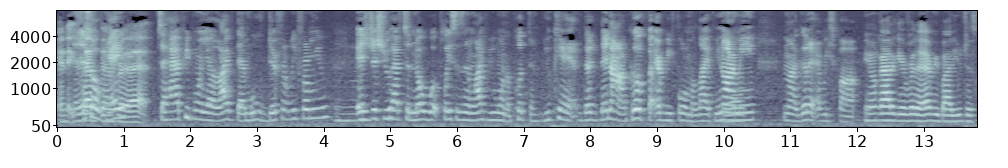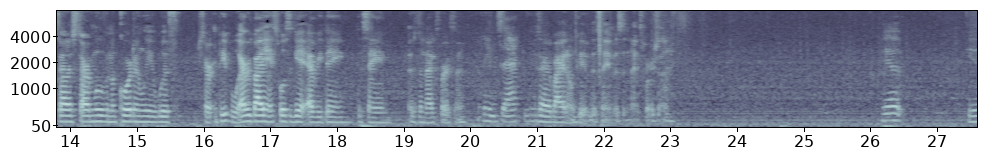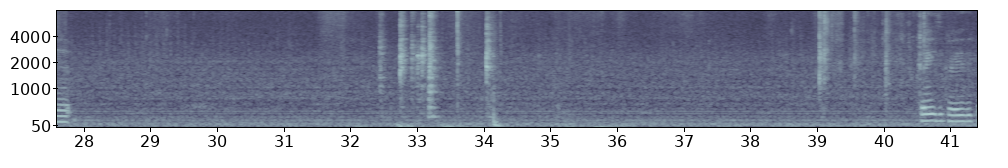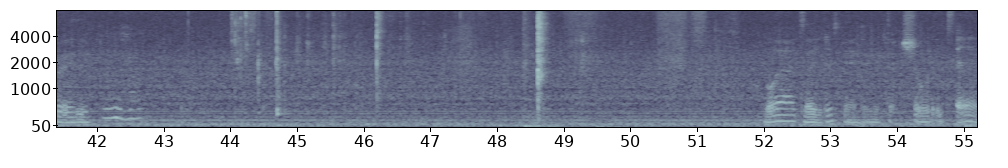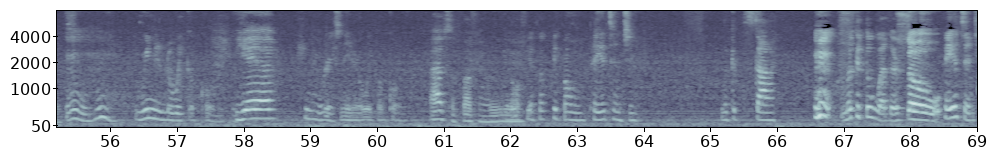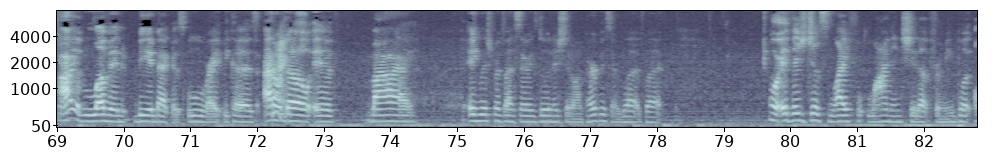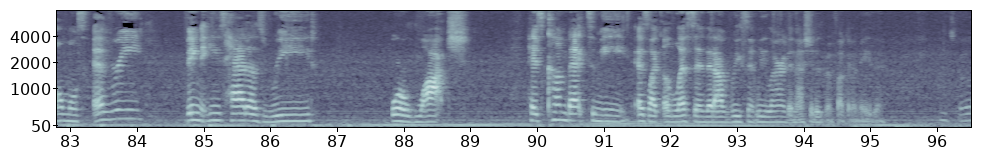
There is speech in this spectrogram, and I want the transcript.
and accept and it's okay them for that. To have people in your life that move differently from you, mm-hmm. it's just you have to know what places in life you want to put them. You can't. They're, they're not good for every form of life. You know what I mean? I'm not good at every spot. You don't gotta get rid of everybody. You just gotta start moving accordingly with certain people. Everybody ain't supposed to get everything the same as the next person. Exactly. Because everybody don't get the same as the next person. Yep. Yep. Crazy, crazy, crazy. Mm-hmm. Boy, I tell you, this pandemic that showed its ass. Mm-hmm. We needed a wake up call. Yeah, Human race needed a wake up call. absolutely. Get off your fucking phone. Pay attention. Look at the sky. Look at the weather. So Pay attention. I am loving being back at school, right? Because I don't Nice. know if my English professor is doing this shit on purpose or what, but or if it's just life lining shit up for me. But almost every thing that he's had us read or watch has come back to me as like a lesson that I've recently learned, and that shit has been fucking amazing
